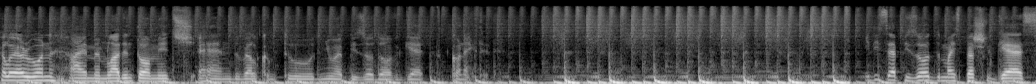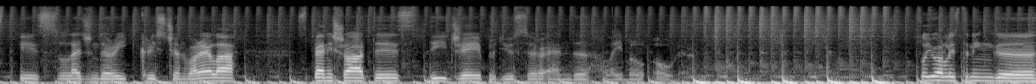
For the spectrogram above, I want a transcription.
Hello everyone, I'm Mladen Tomic and welcome to the new episode of Get Connected. In this episode, my special guest is legendary Cristian Varela, Spanish artist, DJ, producer, and uh, label owner. So you are listening uh,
